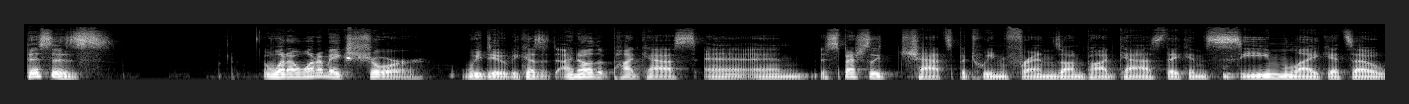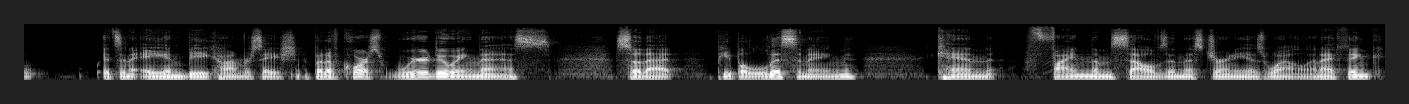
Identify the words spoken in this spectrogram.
This is what I want to make sure we do because I know that podcasts and, and, especially chats between friends on podcasts they can seem like it's a it's an A and B conversation. But of course, we're doing this so that people listening can find themselves in this journey as well. And I think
